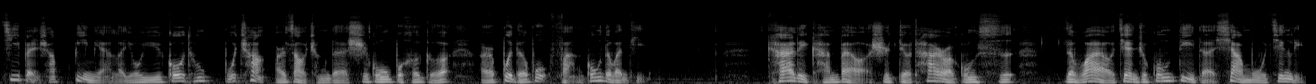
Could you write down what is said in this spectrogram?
基本上避免了由于沟通不畅而造成的施工不合格而不得不返工的问题。Kelly Campbell 是 Deltara 公司 The Weil 建筑工地的项目经理，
